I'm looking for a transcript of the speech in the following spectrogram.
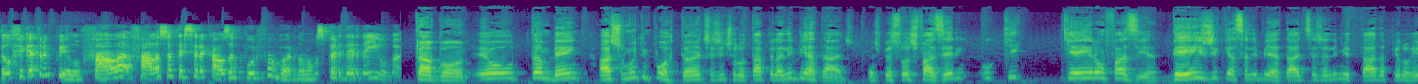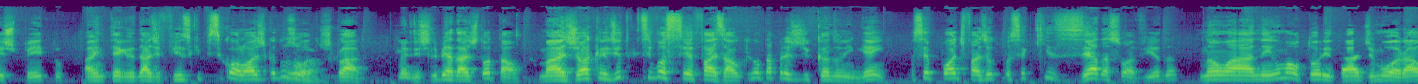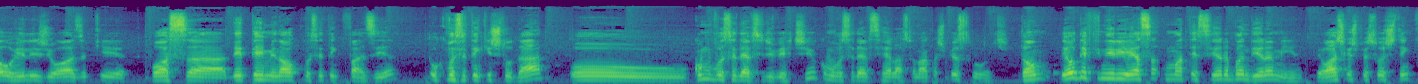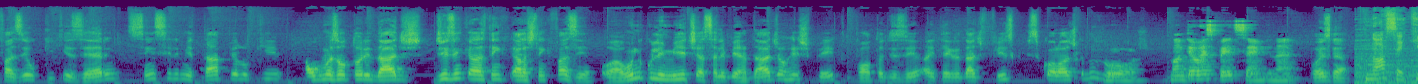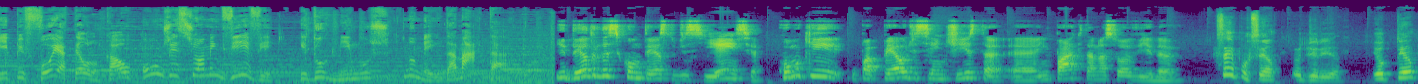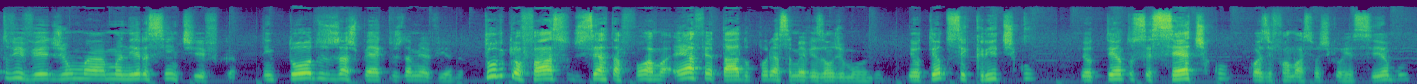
Então fica tranquilo. Fala, fala sua terceira causa, por favor. Não vamos perder nenhuma. Tá bom. Eu também acho muito importante a gente lutar pela liberdade. As pessoas fazerem o que queiram fazer, desde que essa liberdade seja limitada pelo respeito à integridade física e psicológica dos Boa. outros, claro. Não existe liberdade total. Mas eu acredito que se você faz algo que não está prejudicando ninguém, você pode fazer o que você quiser da sua vida. Não há nenhuma autoridade moral ou religiosa que possa determinar o que você tem que fazer, o que você tem que estudar, ou como você deve se divertir, como você deve se relacionar com as pessoas. Então, eu definiria essa uma terceira bandeira minha. Eu acho que as pessoas têm que fazer o que quiserem, sem se limitar pelo que algumas autoridades dizem que elas têm, elas têm que fazer. O único limite a essa liberdade é o respeito, volto a dizer, à integridade física e psicológica dos outros. Manter o respeito sempre, né? Pois é. Nossa equipe foi até o local onde esse homem vive e dormimos no meio da mata. E dentro desse contexto de ciência, como que o papel de cientista é, impacta na sua vida? 100%, eu diria. Eu tento viver de uma maneira científica em todos os aspectos da minha vida. Tudo que eu faço, de certa forma, é afetado por essa minha visão de mundo. Eu tento ser crítico, eu tento ser cético com as informações que eu recebo,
